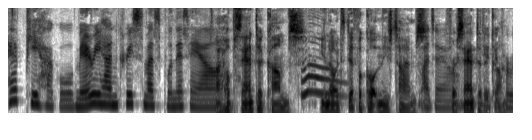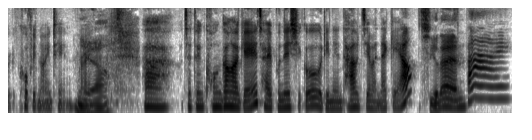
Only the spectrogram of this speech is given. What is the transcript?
해피하고 메리한 크리스마스 보내세요. I hope Santa comes. You know, it's difficult in these times 맞아요. for Santa to come. COVID-19. Right? Yeah. 아, 어쨌든 건강하게 잘 보내시고 우리는 다음 주에 만날게요. See you then. Bye.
